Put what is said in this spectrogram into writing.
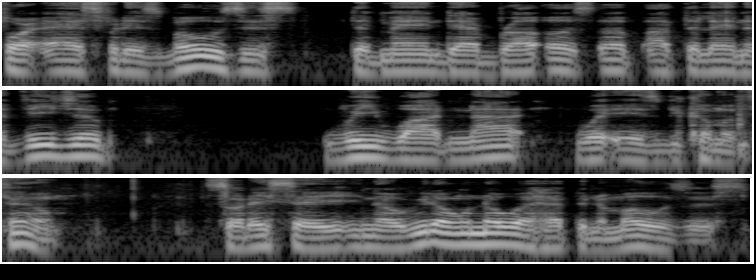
For as for this Moses, the man that brought us up out of the land of Egypt, we wot not what is become of him. So they say, you know, we don't know what happened to Moses.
